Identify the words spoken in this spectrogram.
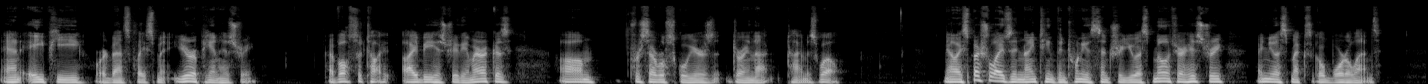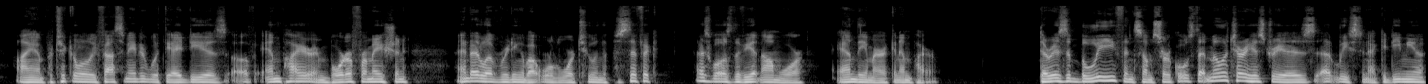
and AP or advanced placement European history. I've also taught IB history of the Americas um, for several school years during that time as well. Now, I specialize in 19th and 20th century U.S. military history and U.S. Mexico borderlands. I am particularly fascinated with the ideas of empire and border formation and I love reading about World War II in the Pacific, as well as the Vietnam War and the American Empire. There is a belief in some circles that military history is, at least in academia,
